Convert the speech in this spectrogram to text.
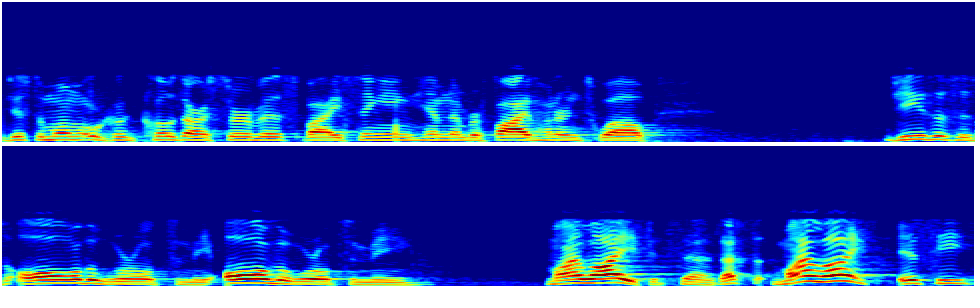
In just a moment, we're going to close our service by singing hymn number 512. Jesus is all the world to me, all the world to me. My life, it says. That's my life. Is he?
